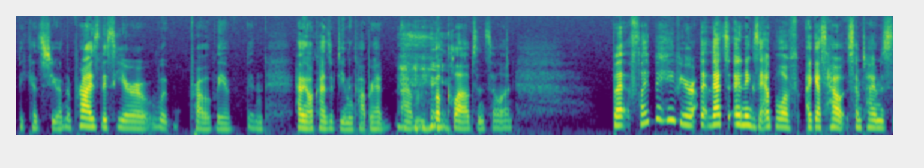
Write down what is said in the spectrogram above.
because she won the prize this year, would probably have been having all kinds of Demon Copperhead um, book clubs and so on. But flight behavior, th- that's an example of, I guess, how sometimes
